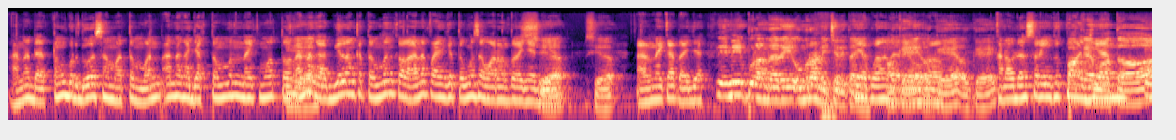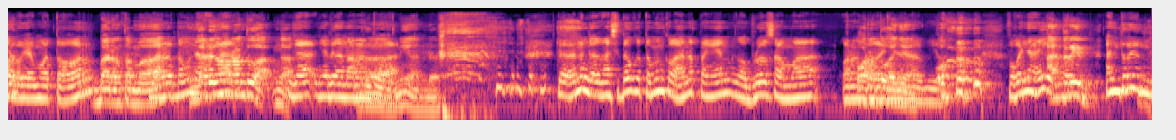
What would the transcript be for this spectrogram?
Ana datang berdua sama teman, Ana ngajak temen naik motor. Iya. Ana nggak bilang ke temen kalau Ana pengen ketemu sama orang tuanya dia. Siap, siap. Ana nekat aja. Ini pulang dari umroh nih ceritanya. Iya pulang dari umroh. oke, oke. Karena udah sering ikut Pakai motor. iya pakai motor. Bareng teman. Bareng temen Nggak dan dengan orang tua? Nggak. Nggak, nggak dengan orang tua. Berani Anda. Dan Ana nggak ngasih tahu ke temen kalau Ana pengen ngobrol sama orang, Orang tuanya. tuanya. Oh. Pokoknya ayo. Anterin. Anterin.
